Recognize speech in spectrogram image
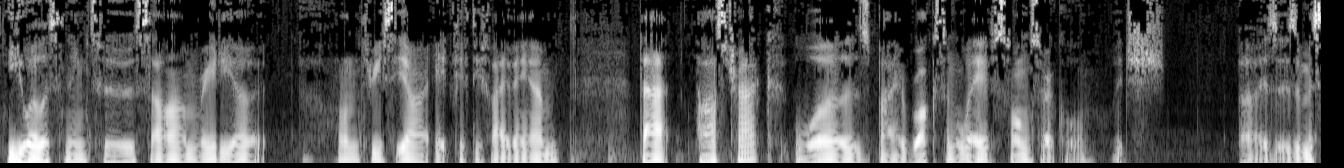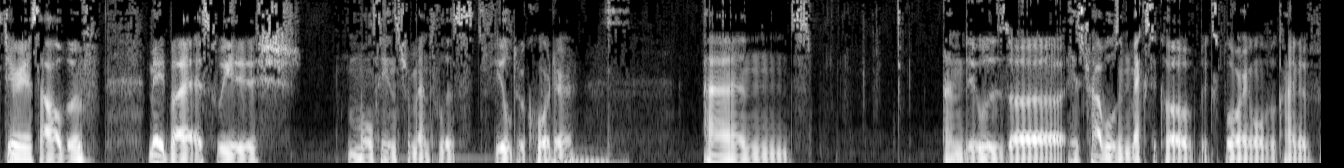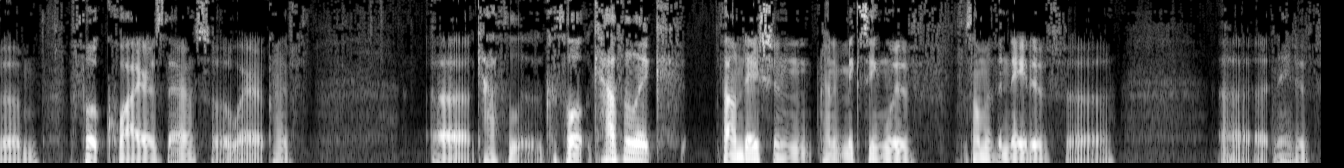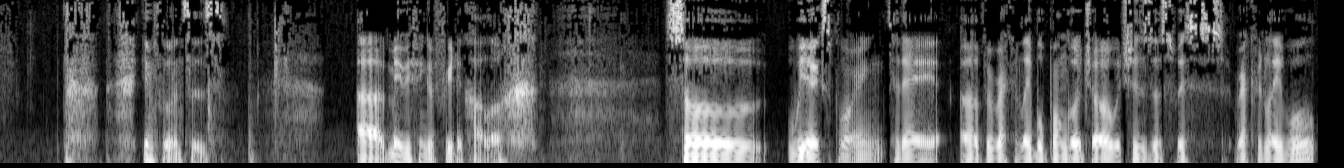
You are listening to Salam Radio on 3CR 8:55 a.m. That last track was by Rocks and Waves Song Circle, which uh, is, is a mysterious album made by a Swedish multi-instrumentalist field recorder. And and it was uh, his travels in Mexico, exploring all the kind of um, folk choirs there. So where kind of uh, Catholic, Catholic foundation kind of mixing with some of the native uh, uh, native influences. Uh, maybe think of Frida Kahlo. so we are exploring today uh, the record label Bongo Joe, which is a Swiss record label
